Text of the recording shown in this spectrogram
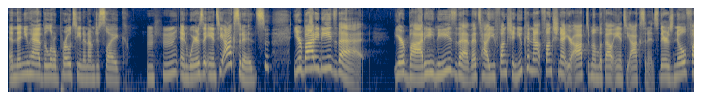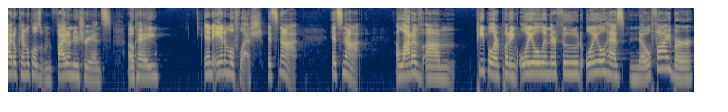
and then you have the little protein. And I'm just like, mm hmm. And where's the antioxidants? Your body needs that. Your body needs that. That's how you function. You cannot function at your optimum without antioxidants. There's no phytochemicals, and phytonutrients, okay, in animal flesh. It's not. It's not. A lot of um, people are putting oil in their food. Oil has no fiber.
